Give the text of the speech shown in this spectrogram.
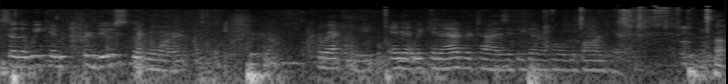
so that we can produce the warrant correctly, and that we can advertise if you're gonna hold the bond hearing. Huh.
